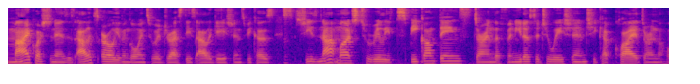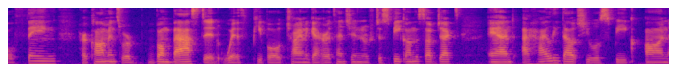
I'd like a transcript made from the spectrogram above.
My question is Is Alix Earle even going to address these allegations? Because she's not much to really speak on things during the Fanita situation. She kept quiet during the whole thing. Her comments were bombasted with people trying to get her attention or to speak on the subject. And I highly doubt she will speak on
